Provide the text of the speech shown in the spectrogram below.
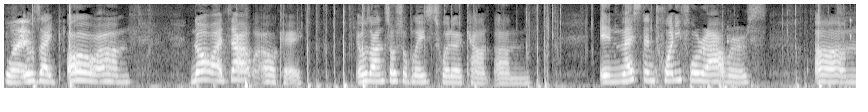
What? It was like, oh, um, no, I thought, okay. it was on Social Blade's Twitter account. Um, in less than 24 hours, um,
